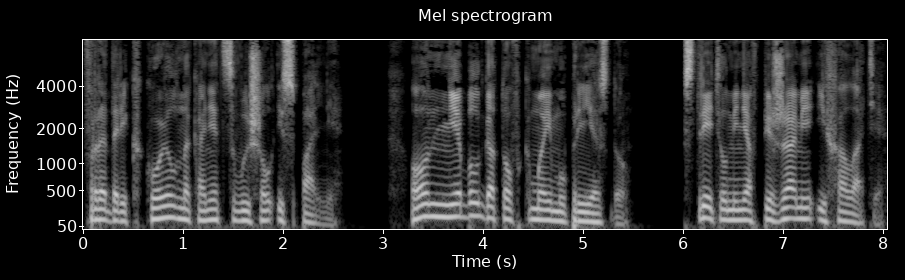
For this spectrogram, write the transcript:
Фредерик Койл наконец вышел из спальни. Он не был готов к моему приезду. Встретил меня в пижаме и халате.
